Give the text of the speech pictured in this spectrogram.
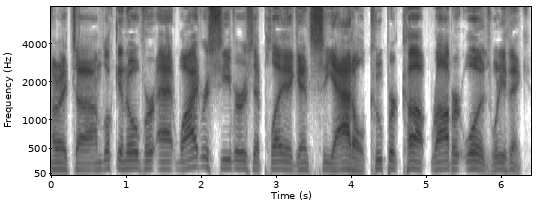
All right, uh, I'm looking over at wide receivers that play against Seattle Cooper Kupp, Robert Woods. What do you think?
